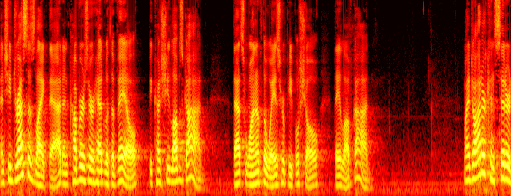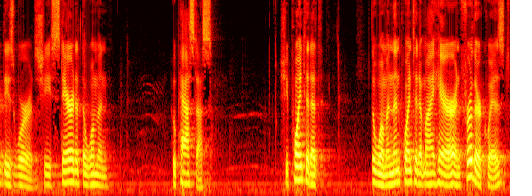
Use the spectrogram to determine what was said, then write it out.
And she dresses like that and covers her head with a veil because she loves God. That's one of the ways her people show they love God. My daughter considered these words. She stared at the woman who passed us. She pointed at the woman, then pointed at my hair, and further quizzed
